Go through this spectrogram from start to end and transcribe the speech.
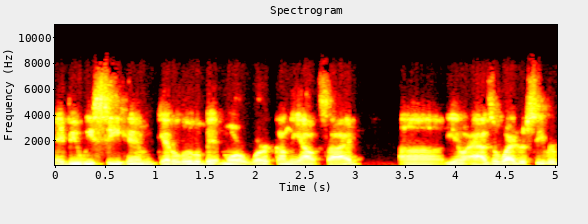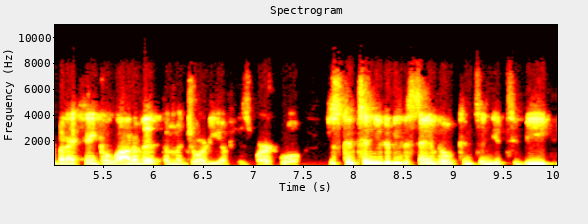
Maybe we see him get a little bit more work on the outside uh, you know as a wide receiver but i think a lot of it the majority of his work will just continue to be the same. He'll continue to be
